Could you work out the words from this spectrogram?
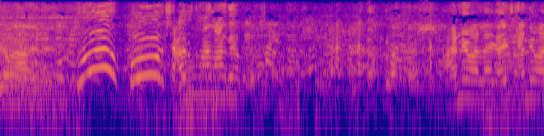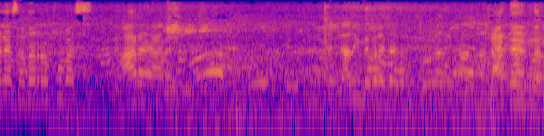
Woo! Woo! शाहरुख खान आ आने वाला है गाइस आने वाला है, सबर रखो बस। आ रहा है, आ रहा है। जाते हैं अंदर।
